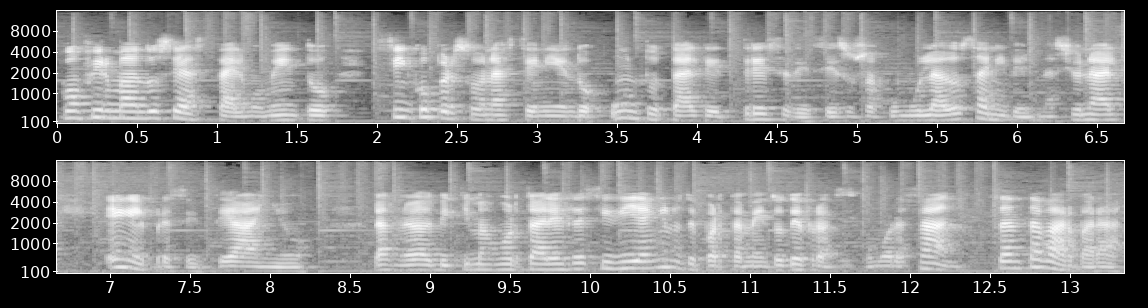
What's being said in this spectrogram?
confirmándose hasta el momento 5 personas teniendo un total de 13 decesos acumulados a nivel nacional en el presente año. Las nuevas víctimas mortales residían en los departamentos de Francisco Morazán, Santa Bárbara,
